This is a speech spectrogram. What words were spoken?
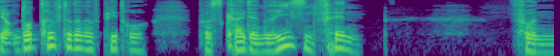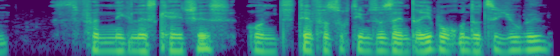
Ja, und dort trifft er dann auf Pedro Pascal, der ein Riesenfan von, von Nicolas Cage ist und der versucht ihm so sein Drehbuch runterzujubeln.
